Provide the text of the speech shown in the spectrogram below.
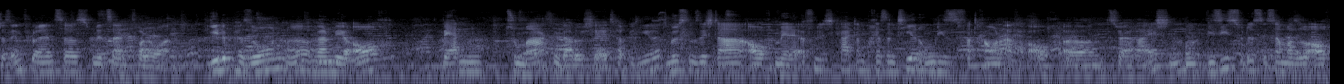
des Influencers mit seinen Followern. Jede Person, ne, hören wir auch, werden zu Marken dadurch ja etabliert, müssen sich da auch mehr der Öffentlichkeit dann präsentieren, um dieses Vertrauen einfach auch ähm, zu erreichen. Wie siehst du das, ich sag mal so, auch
